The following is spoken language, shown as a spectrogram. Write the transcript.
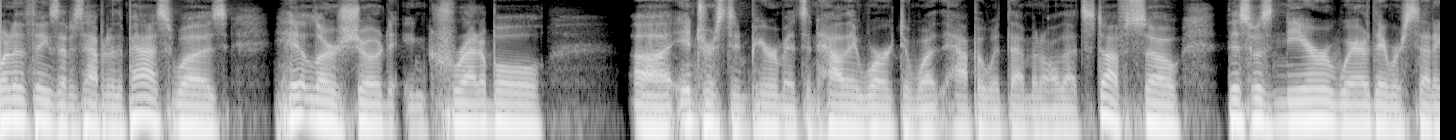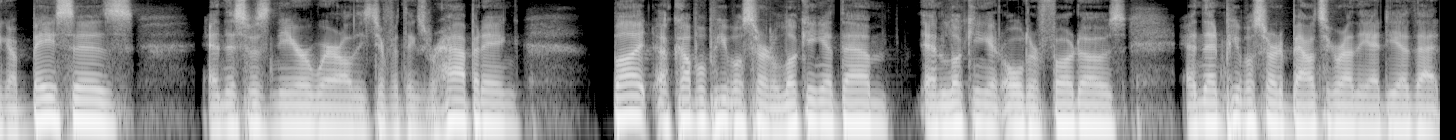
one of the things that has happened in the past was hitler showed incredible uh, interest in pyramids and how they worked and what happened with them and all that stuff. So this was near where they were setting up bases, and this was near where all these different things were happening. But a couple people started looking at them and looking at older photos, and then people started bouncing around the idea that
